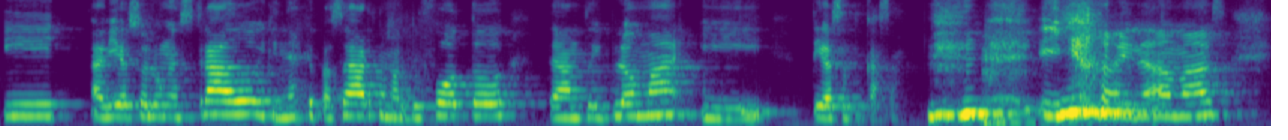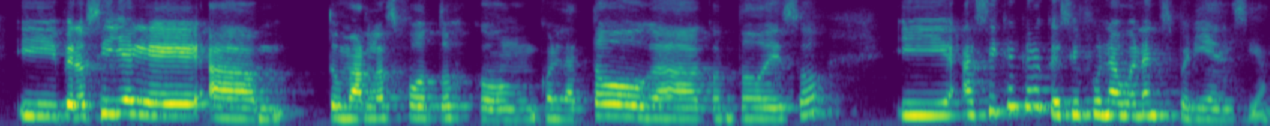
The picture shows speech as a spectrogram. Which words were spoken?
y había solo un estrado y tenías que pasar, tomar tu foto, te dan tu diploma y te ibas a tu casa. y ya, y nada más. Y, pero sí llegué a tomar las fotos con, con la toga, con todo eso. Y así que creo que sí fue una buena experiencia.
